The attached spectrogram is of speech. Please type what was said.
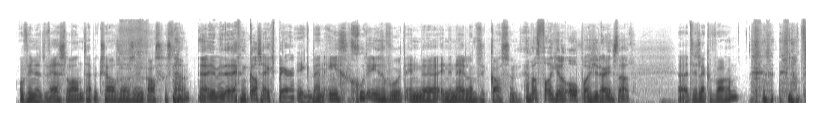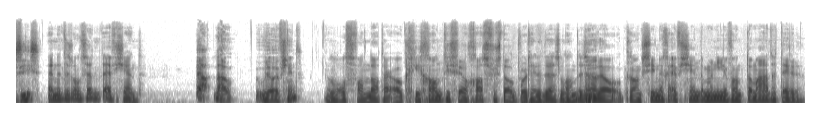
Of in het Westland heb ik zelfs wel eens in een kas gestaan. ja, je bent echt een kassenexpert. Ik ben goed ingevoerd in de, in de Nederlandse kassen. En wat valt je dan op als je daarin staat? Het is lekker warm nou, precies. en het is ontzettend efficiënt. Ja, nou, hoezo efficiënt? Los van dat er ook gigantisch veel gas verstookt wordt in het Westland, is Ja. het wel een krankzinnige efficiënte manier van tomaten telen.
